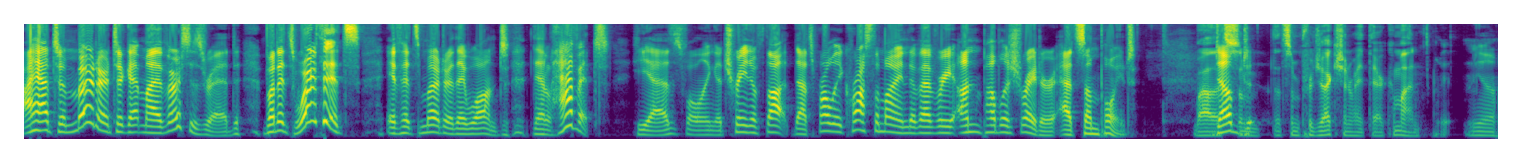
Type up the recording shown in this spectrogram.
I had to murder to get my verses read, but it's worth it! If it's murder they want, they'll have it, he adds, following a train of thought that's probably crossed the mind of every unpublished writer at some point. Wow, that's Dubbed- some, that's some projection right there. Come on. Yeah.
